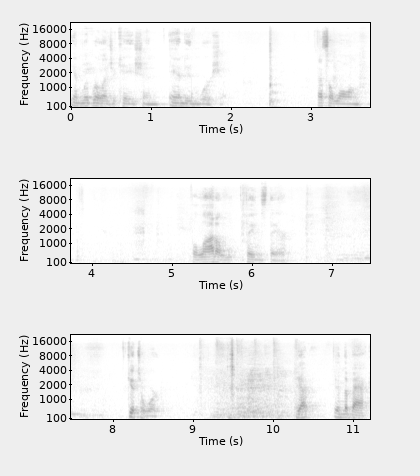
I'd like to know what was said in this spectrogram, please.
in liberal education and in worship. That's a long, a lot of things there. Get to work. Yep, in the back.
